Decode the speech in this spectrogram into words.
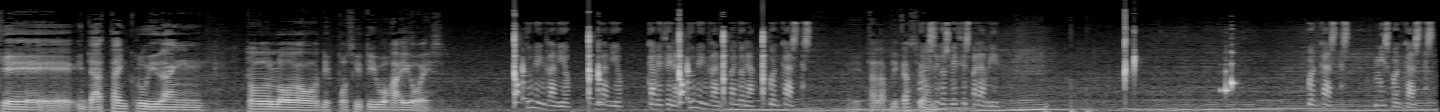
que ya está incluida en todos los dispositivos iOS. TuneIn radio, radio, cabecera, TuneIn radio, Pandora, podcasts. Ahí está la aplicación. Pulse dos veces para abrir. Podcasts, mis podcasts.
